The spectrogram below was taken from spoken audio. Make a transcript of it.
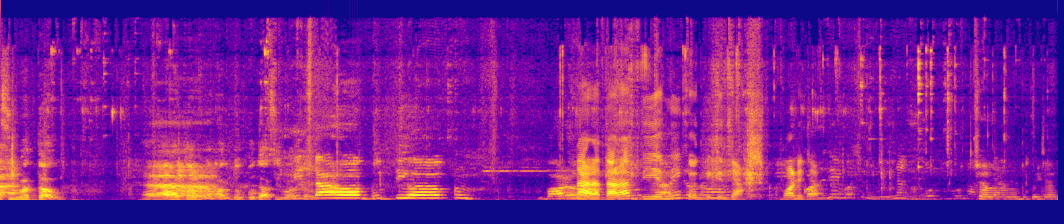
আশীর্বাদ দাও। হোক বুদ্ধি হোক দাঁড়া দাঁড়া দিয়ে নিক ওদিকে যা পরে যাবে চলো আমি ওদিকে যাই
